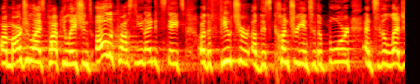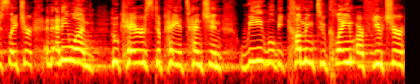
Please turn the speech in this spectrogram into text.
Our marginalized populations all across the United States are the future of this country. And to the board and to the legislature and anyone who cares to pay attention, we will be coming to claim our future.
